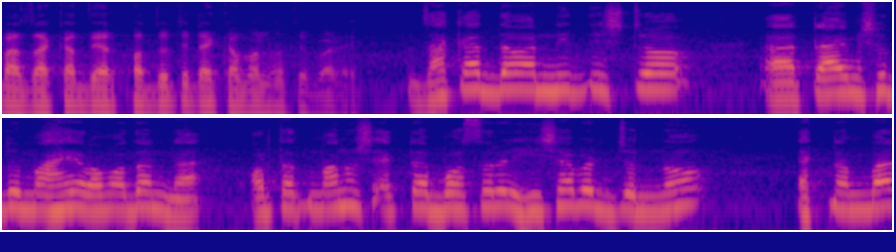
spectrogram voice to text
বা জাকাত দেওয়ার পদ্ধতিটা কেমন হতে পারে? জাকাত দেওয়ার নির্দিষ্ট টাইম শুধু মাহে রমাদান না অর্থাৎ মানুষ একটা বছরের হিসাবের জন্য এক নাম্বার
